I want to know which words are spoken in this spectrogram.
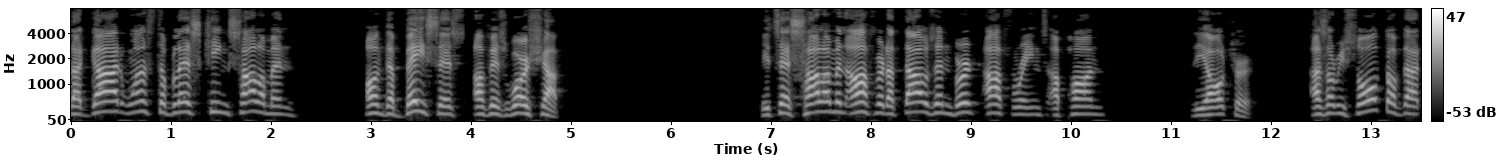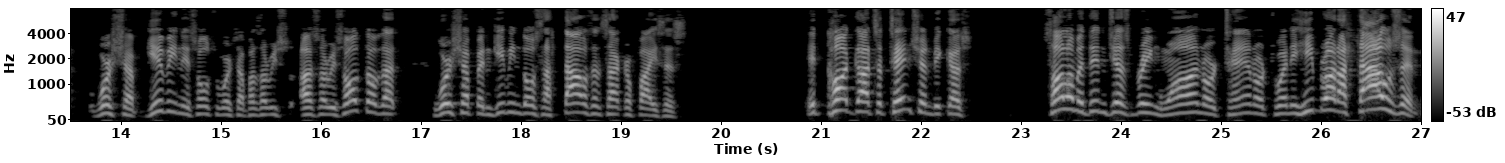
that God wants to bless King Solomon on the basis of his worship. It says Solomon offered a thousand burnt offerings upon the altar as a result of that worship, giving is also worship. As a, res- as a result of that worship and giving those a thousand sacrifices, it caught God's attention because Solomon didn't just bring one or ten or twenty, he brought a thousand.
